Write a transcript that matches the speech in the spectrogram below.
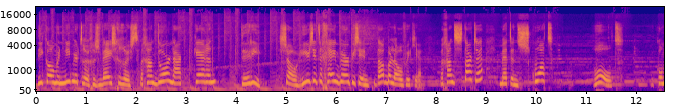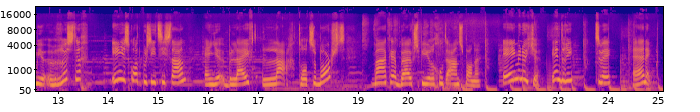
Die komen niet meer terug, dus wees gerust. We gaan door naar kern 3. Zo, hier zitten geen burpees in, dat beloof ik je. We gaan starten met een squat hold. Dan kom je rustig in je squatpositie staan en je blijft laag. Trotse borst maken, buikspieren goed aanspannen. 1 minuutje in 3, 2 en 1.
